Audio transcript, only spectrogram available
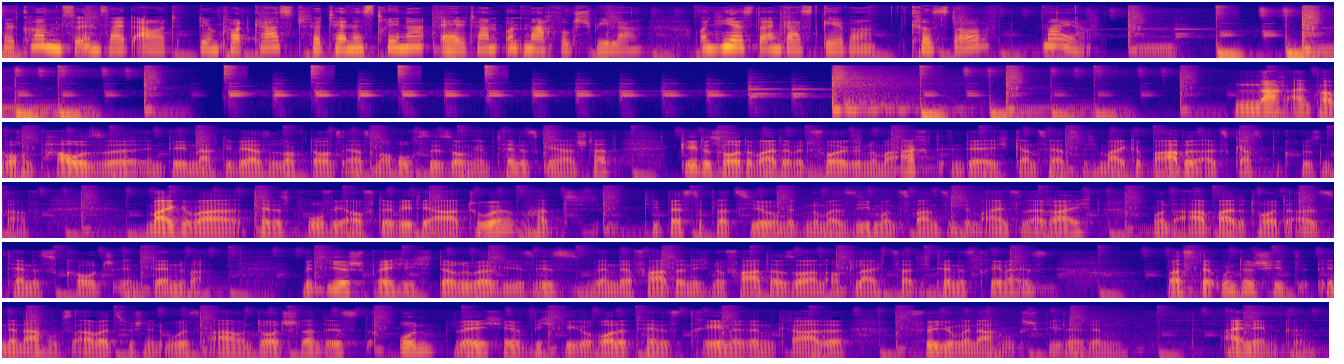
Willkommen zu Inside Out, dem Podcast für Tennistrainer, Eltern und Nachwuchsspieler. Und hier ist dein Gastgeber, Christoph Meyer. Nach ein paar Wochen Pause, in denen nach diversen Lockdowns erstmal Hochsaison im Tennis geherrscht hat, geht es heute weiter mit Folge Nummer 8, in der ich ganz herzlich Maike Babel als Gast begrüßen darf. Maike war Tennisprofi auf der WTA Tour, hat die beste Platzierung mit Nummer 27 im Einzel erreicht und arbeitet heute als Tenniscoach in Denver. Mit ihr spreche ich darüber, wie es ist, wenn der Vater nicht nur Vater, sondern auch gleichzeitig Tennistrainer ist – was der Unterschied in der Nachwuchsarbeit zwischen den USA und Deutschland ist und welche wichtige Rolle Tennistrainerinnen gerade für junge Nachwuchsspielerinnen einnehmen können.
